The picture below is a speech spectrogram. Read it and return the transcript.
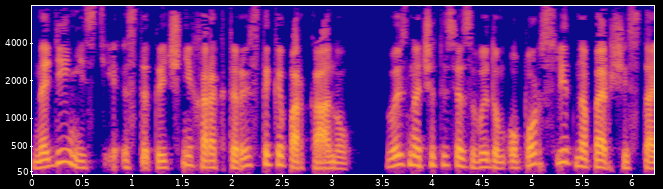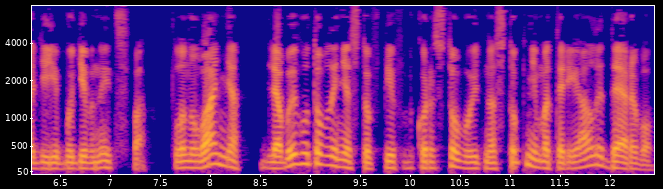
надійність і естетичні характеристики паркану. Визначитися з видом опор слід на першій стадії будівництва. Планування для виготовлення стовпів використовують наступні матеріали дерево,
